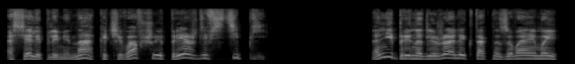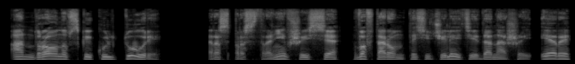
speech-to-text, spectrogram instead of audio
осели племена, кочевавшие прежде в степи. Они принадлежали к так называемой андроновской культуре, распространившейся во втором тысячелетии до нашей эры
